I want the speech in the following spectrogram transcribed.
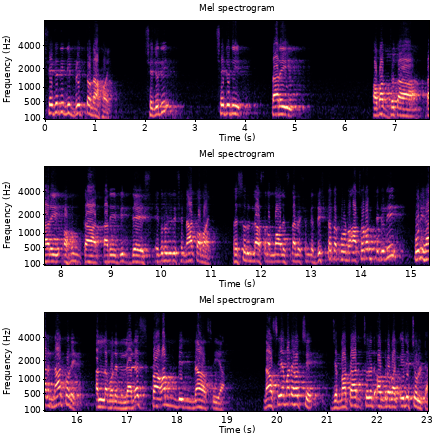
সে যদি নিবৃত্ত না হয় সে যদি সে যদি তার এই অবাধ্যতা তার এই অহংকার তার এই বিদ্বেষ, এগুলো যদি সে না কমায় রসুল্লাহ সাল্লাহ ইসলামের সঙ্গে দৃষ্টতাপূর্ণ আচরণ সে যদি পরিহার না করে, আল্লাহ বলেন মানে হচ্ছে যে মাথার চুলের অগ্রভাগ, এই যে চুলটা,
